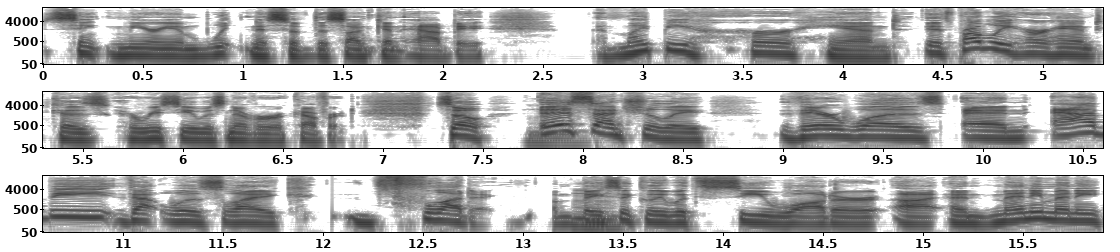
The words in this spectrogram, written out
St. Miriam, witness of the sunken abbey. It might be her hand. It's probably her hand because Horesia was never recovered. So mm. essentially, there was an abbey that was like flooding mm. basically with seawater uh, and many many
